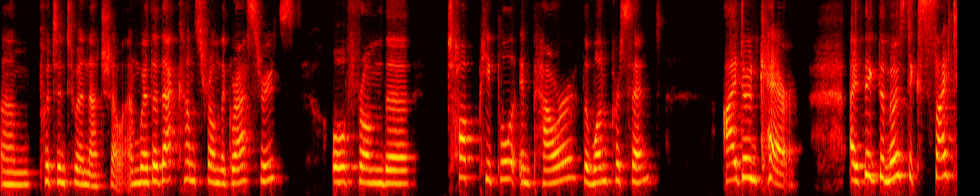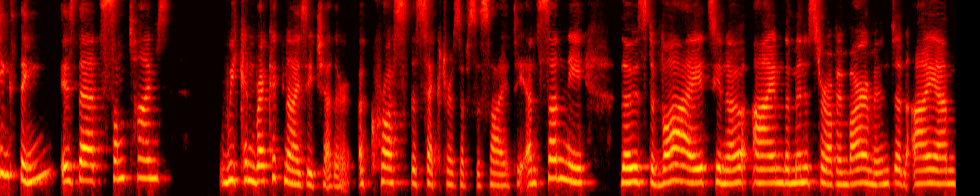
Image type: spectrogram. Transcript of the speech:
um, put into a nutshell. And whether that comes from the grassroots or from the top people in power, the 1%, I don't care. I think the most exciting thing is that sometimes we can recognize each other across the sectors of society. And suddenly, those divides, you know, I'm the Minister of Environment and I am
